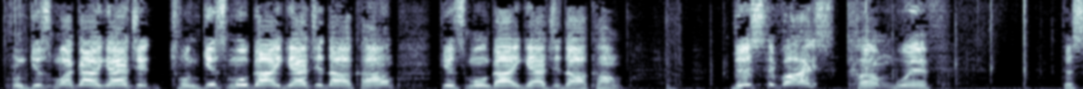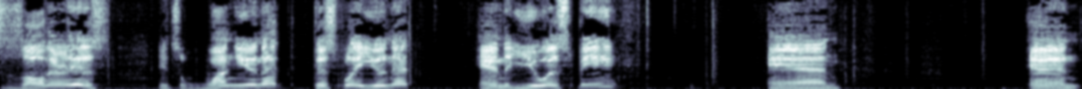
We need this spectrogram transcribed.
from Gizmo Guy Gadget from GizmoGuyGadget.com, GizmoGuyGadget.com. This device come with this is all there is. It's one unit, display unit, and a USB, and and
